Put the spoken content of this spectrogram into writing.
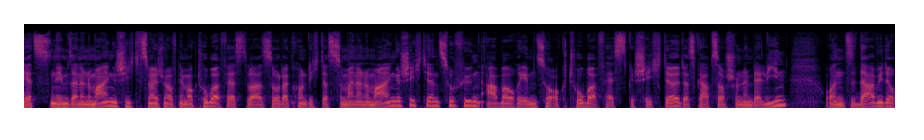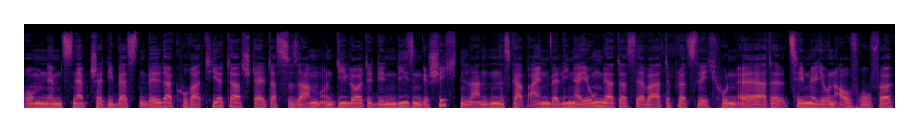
Jetzt neben seiner normalen Geschichte, zum Beispiel auf dem Oktoberfest war es so, da konnte ich das zu meiner normalen Geschichte hinzufügen, aber auch eben zur Oktoberfest-Geschichte. Das gab es auch schon in Berlin. Und da wiederum nimmt Snapchat die besten Bilder, kuratiert das, stellt das zusammen und die Leute, die in diesen Geschichten landen, es gab einen Berliner Jungen, der hat das, der hatte plötzlich äh, hatte 10 Millionen Aufrufe.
